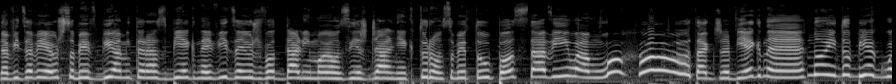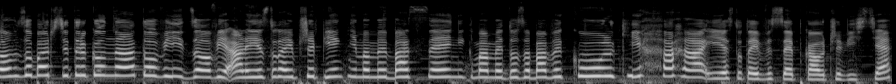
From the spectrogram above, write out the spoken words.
No widzowie, ja już sobie wbiłam i teraz biegnę, widzę już w oddali moją zjeżdżalnię, którą sobie tu postawiłam, Uhu! Także biegnę. No i dobiegłam, zobaczcie tylko na to widzowie, ale jest tutaj przepięknie, mamy basenik, mamy do zabawy kulki, haha, i jest tutaj wysepka oczywiście,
